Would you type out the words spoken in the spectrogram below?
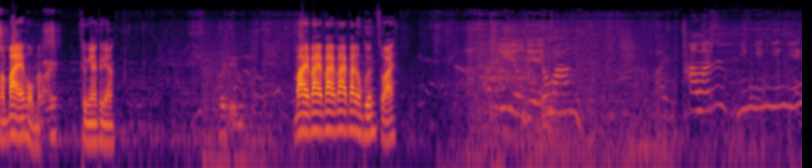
มาใบ้ให้ผมอะไว้ถึงยังถึงยังไม่ถึงใบ้ใบ้ใบ้ใบ้ใบ้ลงพื้นสวยระวังฆ่ามันยิงยิงยิงยิง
